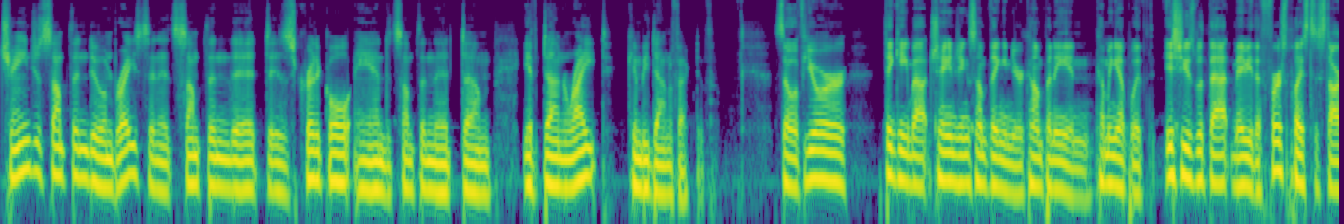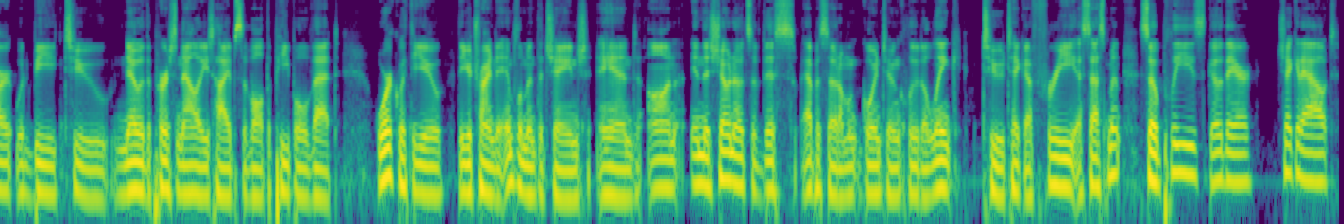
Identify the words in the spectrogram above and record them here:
change is something to embrace, and it's something that is critical, and it's something that, um, if done right, can be done effective. So, if you're thinking about changing something in your company and coming up with issues with that, maybe the first place to start would be to know the personality types of all the people that work with you that you're trying to implement the change. And on in the show notes of this episode, I'm going to include a link to take a free assessment. So please go there, check it out,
